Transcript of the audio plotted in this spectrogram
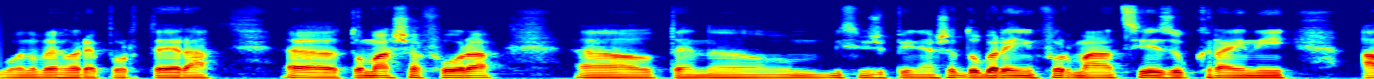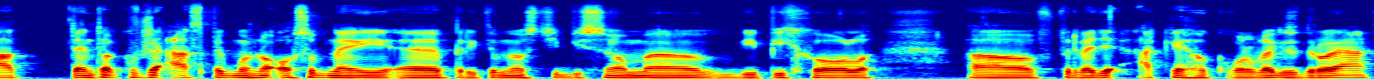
vojnového reportéra e, Tomáša Fora. E, ten myslím, že prináša dobré informácie z Ukrajiny a tento akože aspekt možno osobnej prítomnosti by som vypichol v prípade akéhokoľvek zdroja.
